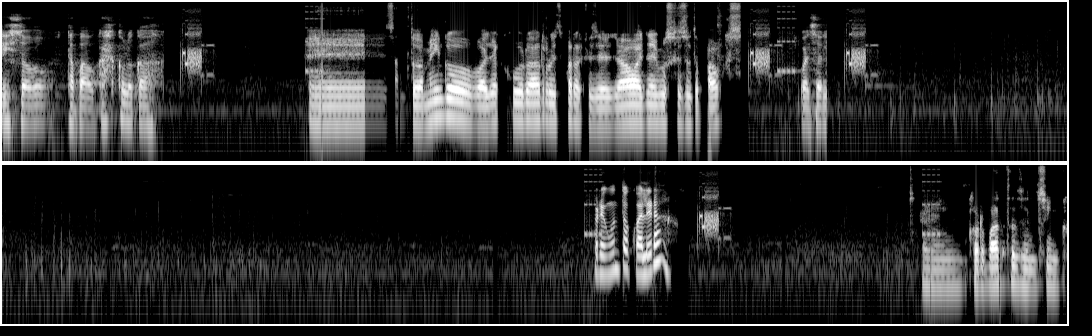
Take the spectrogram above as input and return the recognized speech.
Listo, tapabocas colocado. Eh, Santo Domingo, vaya a cubrir a Ruiz para que se ya vaya y busque su tapabocas. ¿Cuál es el? Pregunto, ¿cuál era? En corbatas el 5.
